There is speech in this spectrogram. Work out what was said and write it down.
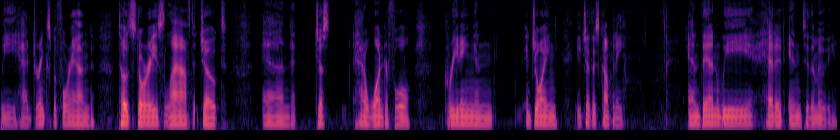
We had drinks beforehand, told stories, laughed, joked, and just had a wonderful greeting and enjoying each other's company. And then we headed into the movie.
